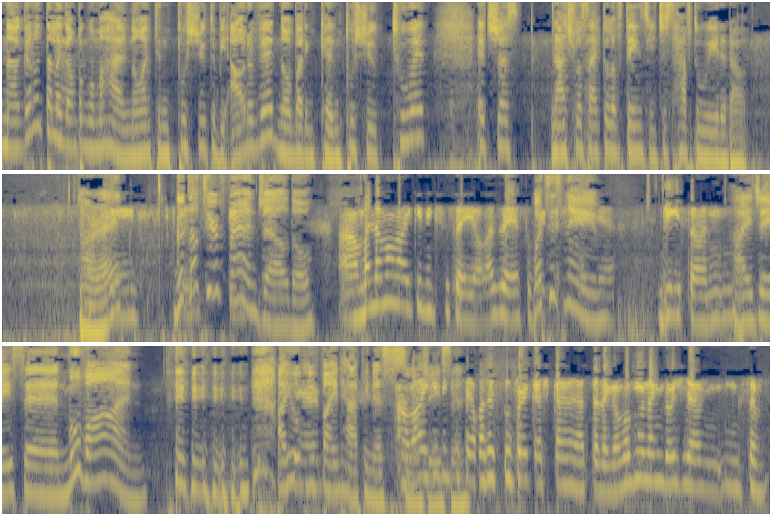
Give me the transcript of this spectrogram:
na ganun talagang pagmamahal. No one can push you to be out of it. Nobody can push you to it. It's just natural cycle of things. You just have to wait it out. All right. Okay. Good luck to your friend, Gel, though. Ah, malamang makikinig siya sa'yo kasi What's his name? Jason. Hi, Jason. Move on. I hope you find happiness Ah, soon, makikinig Jason. sa'yo kasi super cash ka na talaga. Wag mo lang daw siyang sab-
